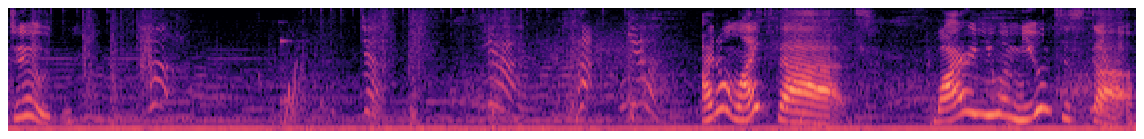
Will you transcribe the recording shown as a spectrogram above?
Dude. I don't like that. Why are you immune to stuff?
